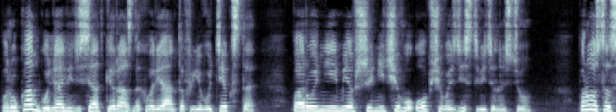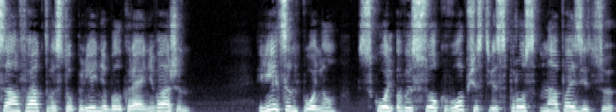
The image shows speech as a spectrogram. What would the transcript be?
По рукам гуляли десятки разных вариантов его текста, порой не имевшие ничего общего с действительностью. Просто сам факт выступления был крайне важен. Ельцин понял, сколь высок в обществе спрос на оппозицию,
